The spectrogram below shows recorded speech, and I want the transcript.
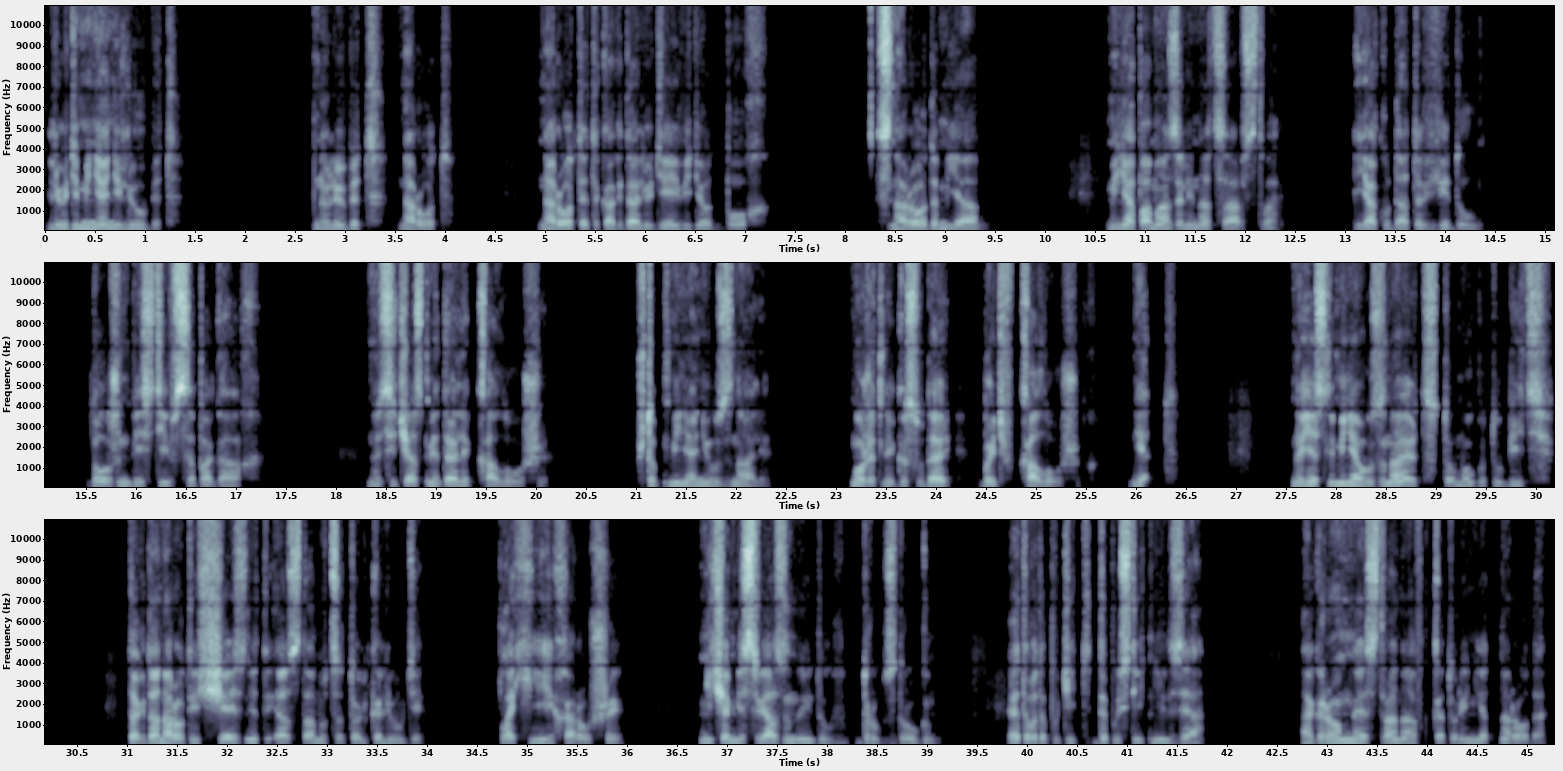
Люди меня не любят, но любит народ. Народ – это когда людей ведет Бог. С народом я... Меня помазали на царство. Я куда-то в виду. Должен вести в сапогах. Но сейчас мне дали калоши, чтоб меня не узнали. Может ли государь быть в калошах? Нет. Но если меня узнают, то могут убить. Тогда народ исчезнет, и останутся только люди – плохие, хорошие, ничем не связанные друг с другом. Этого допустить, допустить нельзя. Огромная страна, в которой нет народа.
